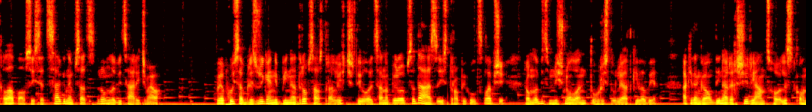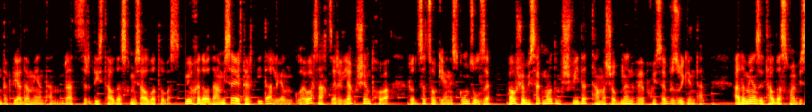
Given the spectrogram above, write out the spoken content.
ყლაპავს ისეთ საგნებსაც, რომლებიც არ იჭმევა. ვეფხვისებრი ზვიგენი ბინადრობს ავსტრალიის ჩრდილოეთ სანაპიროებსა და აზიის ტროპიკულ წყლებში, რომლებიც მნიშვნელოვანი ტურისტული ადგილებია. აქედან გამომდინარე ხშირია ამ ცხოველის კონტაქტი ადამიანთან, რაც ზრდის თავდასხმის ალბათობას. მიუხედავად ამისა, ერთ-ერთ იტალიელ მკვლევარს აღწერილი აქვს შემთხვევა, როდესაც ოკეანის კუნძულზე ბავშვები საკმაოდ მშვიდად თამაშობდნენ ვეფხვისებრ ზვიგენთან. ადამიანზე თავდასხმების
